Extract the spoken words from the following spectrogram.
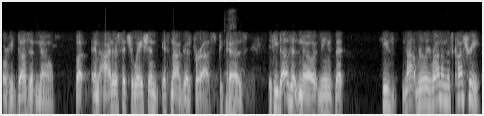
or he doesn't know, but in either situation, it's not good for us because if he doesn't know, it means that he's not really running this country.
